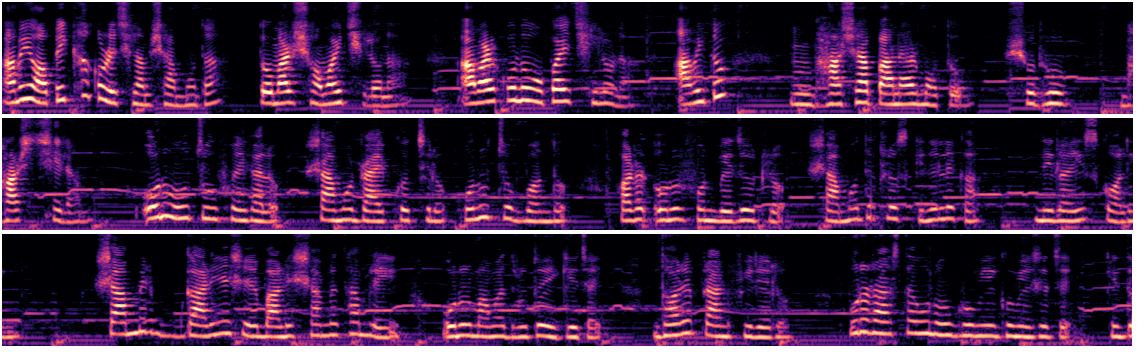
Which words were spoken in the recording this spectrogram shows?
আমি অপেক্ষা করেছিলাম সাম্যদা তোমার সময় ছিল না আমার কোনো উপায় ছিল না। আমি তো ভাষা পানার মতো শুধু ভাসছিলাম। অনু চুপ হয়ে গেল শ্যামু ড্রাইভ করছিল অনুর চোখ বন্ধ। হঠাৎ অনুর ফোন বেজে উঠল সাম্য দেখল স্ক্রিনে লেখা নিলয় ইজ কলিং সামনের গাড়ি এসে বাড়ির সামনে থামলেই অনুর মামা দ্রুত এগিয়ে যায়। ধরে প্রাণ ফিরে এলো। পুরো রাস্তা অনু ঘুমিয়ে ঘুমিয়ে এসেছে, কিন্তু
